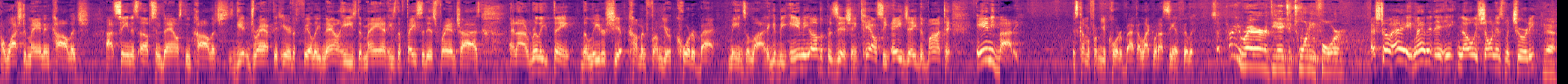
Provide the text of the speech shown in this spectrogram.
I watched the man in college. I've seen his ups and downs through college. He's getting drafted here to Philly. Now he's the man. He's the face of this franchise. And I really think the leadership coming from your quarterback means a lot. It could be any other position Kelce, AJ, DeVonta, anybody is coming from your quarterback. I like what I see in Philly. So pretty rare at the age of 24 that's true. Hey, man, it, it, no, it's showing his maturity. Yeah.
